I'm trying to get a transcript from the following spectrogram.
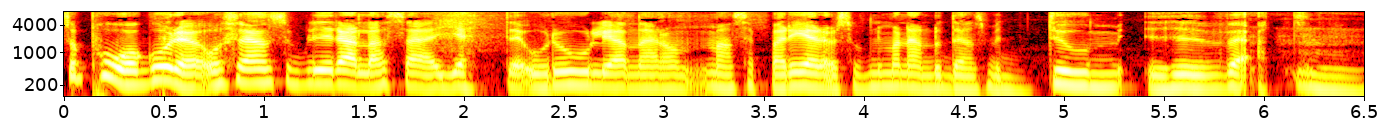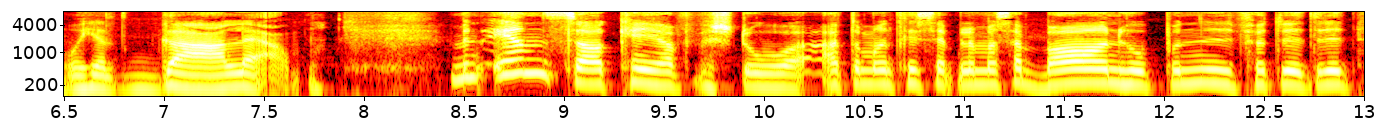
så pågår det och sen så blir alla så här jätteoroliga när de, man separerar så blir man ändå den som är dum i huvudet och helt galen. Men en sak kan jag förstå att om man till exempel har massa barn ihop och nyfött och dit.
